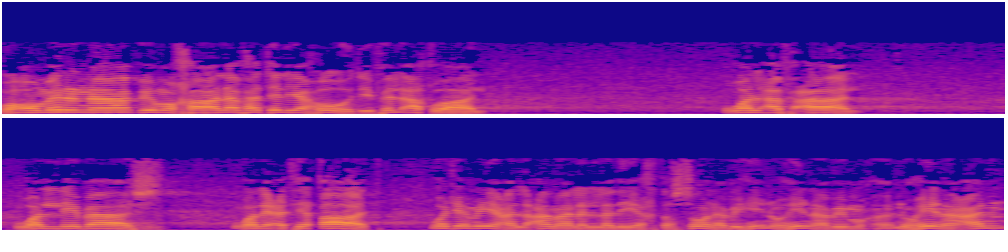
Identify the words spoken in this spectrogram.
وأمرنا بمخالفة اليهود في الأقوال والأفعال واللباس والاعتقاد وجميع العمل الذي يختصون به نهينا, بم... نهينا عن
